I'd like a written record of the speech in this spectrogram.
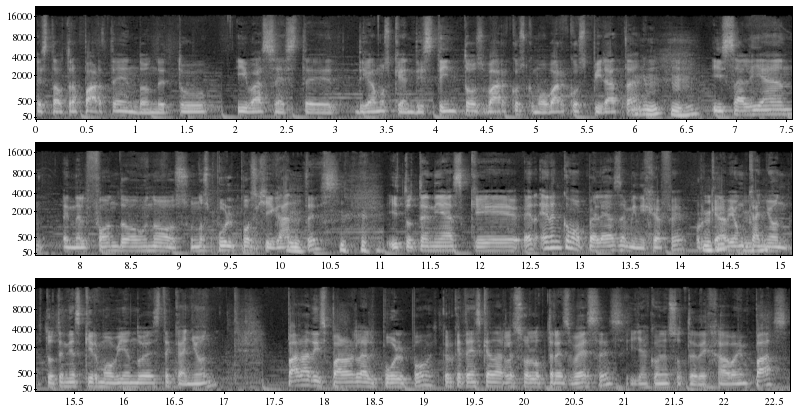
esta otra parte en donde tú ibas, este, digamos que en distintos barcos, como barcos pirata, y salían en el fondo unos, unos pulpos gigantes, y tú tenías que. Er, eran como peleas de mini jefe, porque había un cañón, tú tenías que ir moviendo este cañón para dispararle al pulpo. Creo que tenías que darle solo tres veces, y ya con eso te dejaba en paz,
